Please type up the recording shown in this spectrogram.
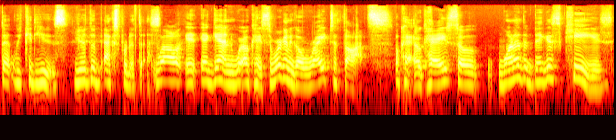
that we could use? You're the expert at this. Well, it, again, we're, okay, so we're going to go right to thoughts. Okay. Okay, so one of the biggest keys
